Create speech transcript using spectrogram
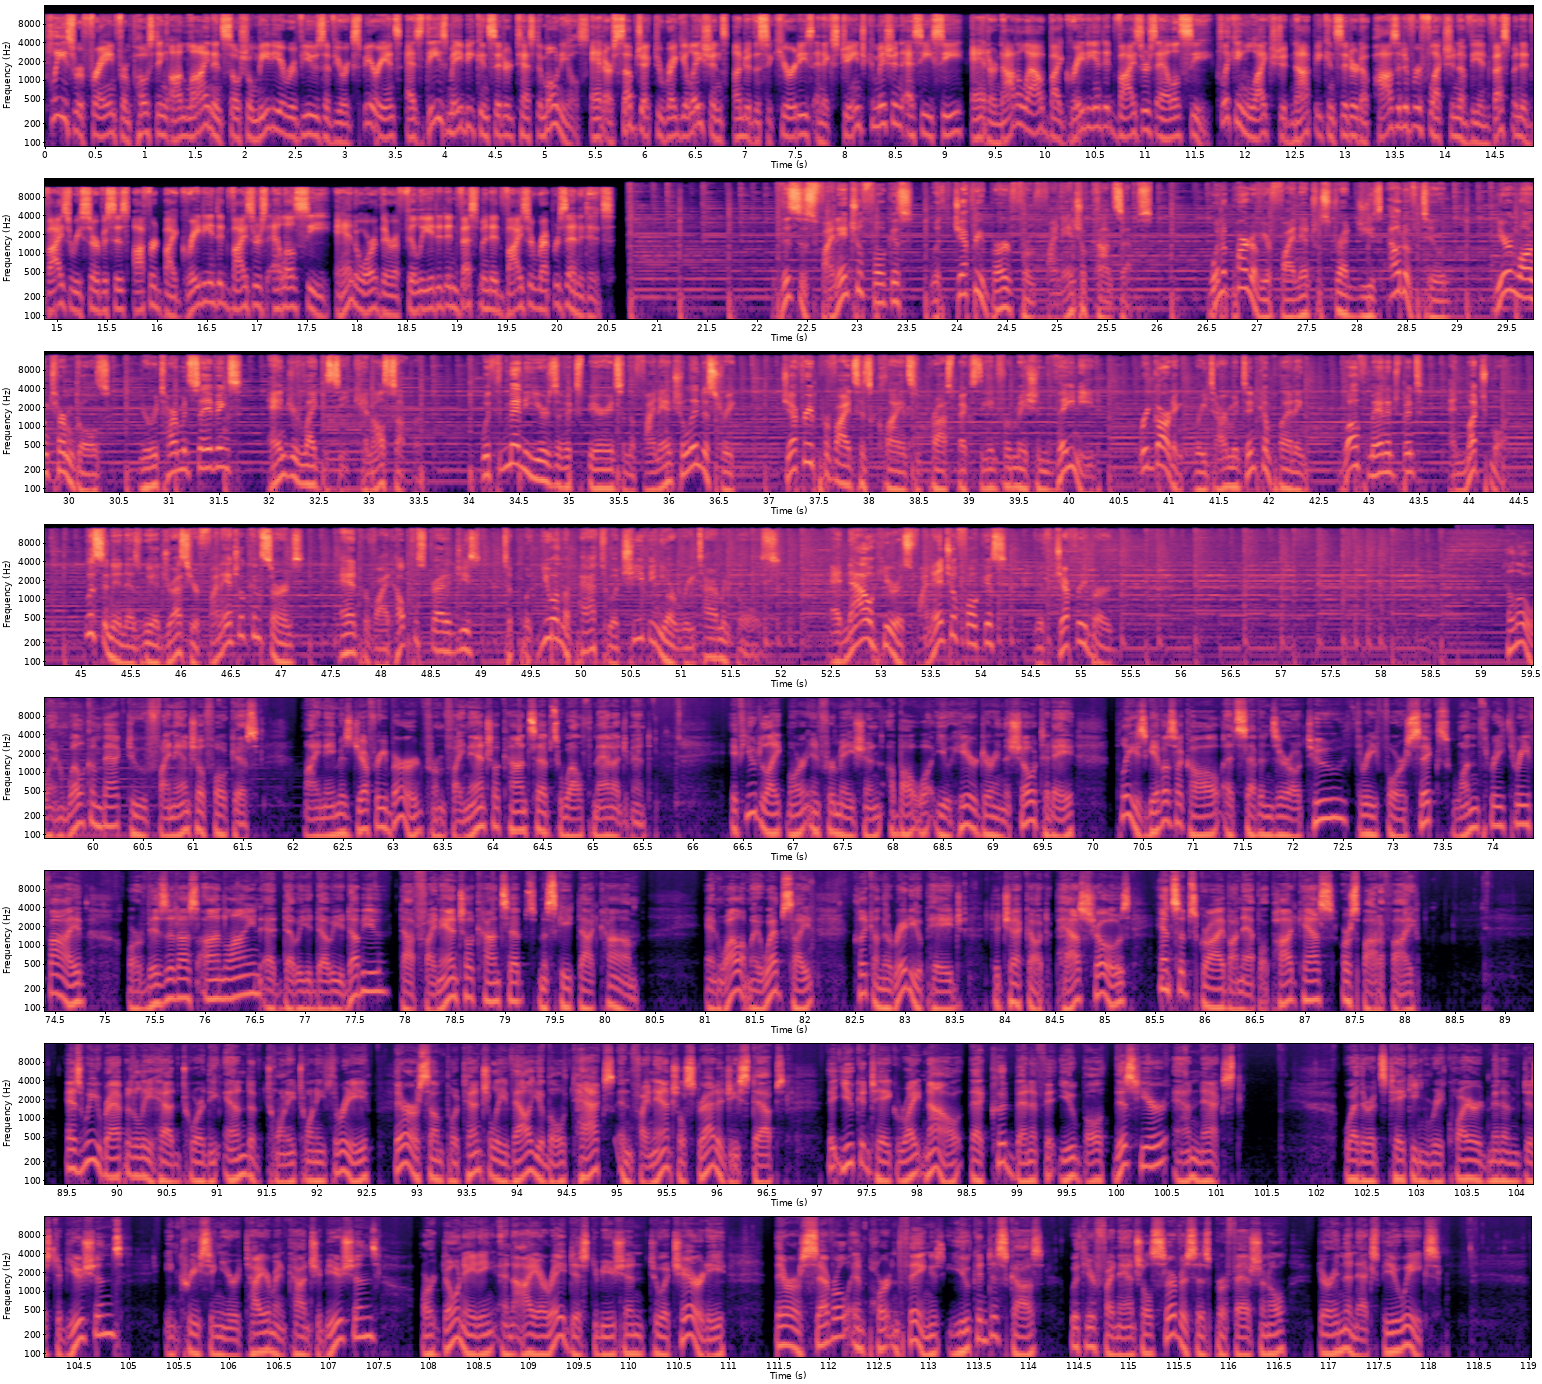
Please refrain from posting online and social media reviews of your experience as these may be considered testimonials and are subject to regulations under the Securities and Exchange Commission SEC and are not allowed by Gradient Advisors LLC. Clicking like should not be considered a positive reflection of the investment advisory services offered by Gradient Advisors LLC and or their affiliated investment advisor representatives. This is Financial Focus with Jeffrey Bird from Financial Concepts. When a part of your financial strategy is out of tune, your long term goals, your retirement savings, and your legacy can all suffer. With many years of experience in the financial industry, Jeffrey provides his clients and prospects the information they need regarding retirement income planning, wealth management, and much more. Listen in as we address your financial concerns and provide helpful strategies to put you on the path to achieving your retirement goals. And now, here is Financial Focus with Jeffrey Bird. Hello, and welcome back to Financial Focus. My name is Jeffrey Bird from Financial Concepts Wealth Management. If you'd like more information about what you hear during the show today, please give us a call at 702 346 1335 or visit us online at www.financialconceptsmesquite.com. And while at my website, click on the radio page to check out past shows and subscribe on Apple Podcasts or Spotify. As we rapidly head toward the end of 2023, there are some potentially valuable tax and financial strategy steps that you can take right now that could benefit you both this year and next. Whether it's taking required minimum distributions, increasing your retirement contributions, or donating an IRA distribution to a charity, there are several important things you can discuss with your financial services professional during the next few weeks.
